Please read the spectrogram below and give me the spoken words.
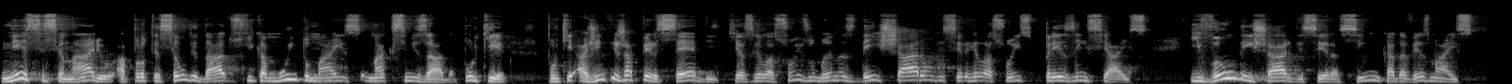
Nesse cenário, a proteção de dados fica muito mais maximizada. Por quê? Porque a gente já percebe que as relações humanas deixaram de ser relações presenciais e vão deixar de ser assim cada vez mais.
